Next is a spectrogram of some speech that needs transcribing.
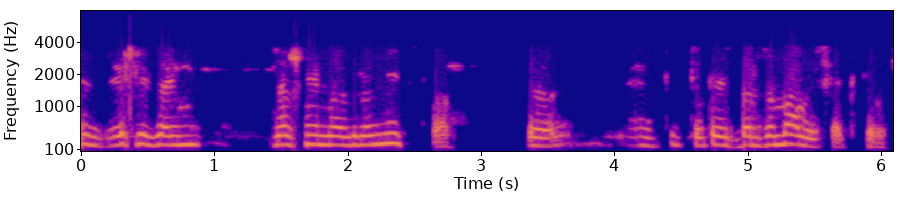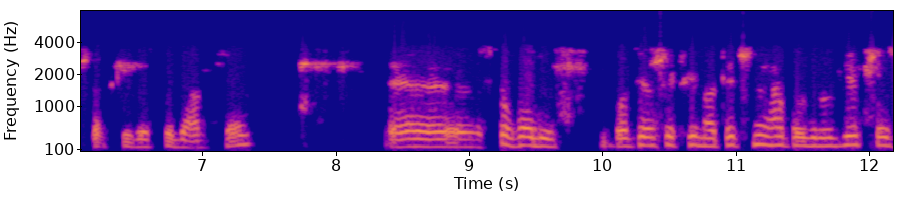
Jeśli zaczniemy od rolnictwa, to to, to jest bardzo mały sektor szwedzkiej gospodarczej e, z powodów po pierwsze klimatycznych, a po drugie przez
